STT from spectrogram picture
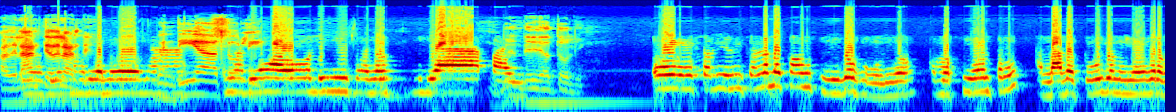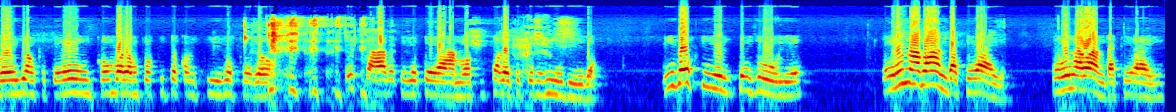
Adelante, Buenos días, adelante. Buen día, Buenos Toli. días, Oli. Buenos días, país. Buen día, Toli. Eh, solidarizándome contigo, Julio, como siempre, al lado tuyo, mi negro bello, aunque esté incómoda un poquito contigo, pero tú sabes que yo te amo, tú sabes que tú eres mi vida. Y decirte, Julio, es una banda que hay, es una banda que hay,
